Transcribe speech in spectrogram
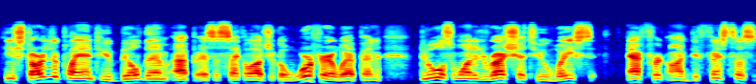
He started a plan to build them up as a psychological warfare weapon. Dulles wanted Russia to waste effort on defenseless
